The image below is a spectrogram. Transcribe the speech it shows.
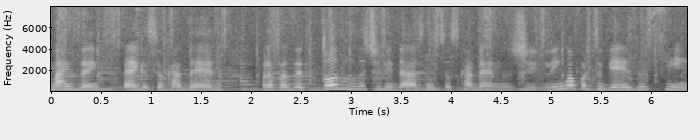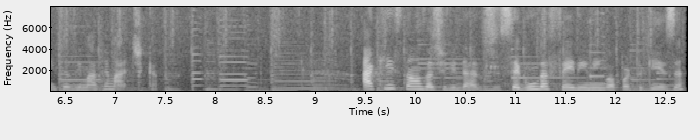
Mas antes, pegue o seu caderno para fazer todas as atividades nos seus cadernos de língua portuguesa, ciências e matemática. Aqui estão as atividades de segunda-feira em língua portuguesa,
